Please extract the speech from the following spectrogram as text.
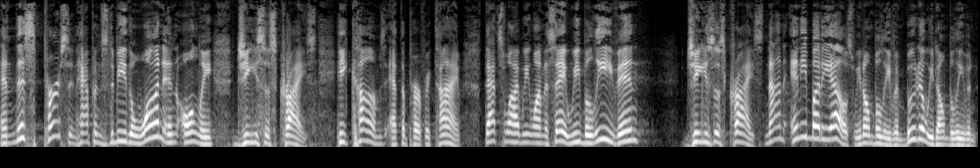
And this person happens to be the one and only Jesus Christ. He comes at the perfect time. That's why we want to say we believe in Jesus Christ, not anybody else. We don't believe in Buddha. We don't believe in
